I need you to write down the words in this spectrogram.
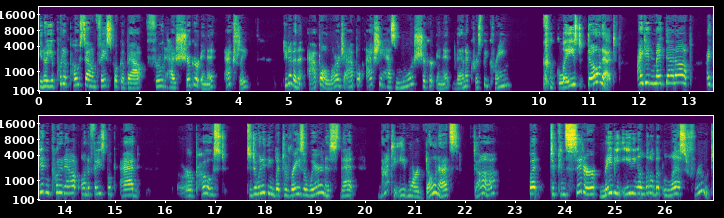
You know, you put a post out on Facebook about fruit has sugar in it. Actually, do you know that an apple, a large apple, actually has more sugar in it than a Krispy Kreme glazed donut? I didn't make that up. I didn't put it out on a Facebook ad or post to do anything but to raise awareness that not to eat more donuts, duh, but to consider maybe eating a little bit less fruit,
